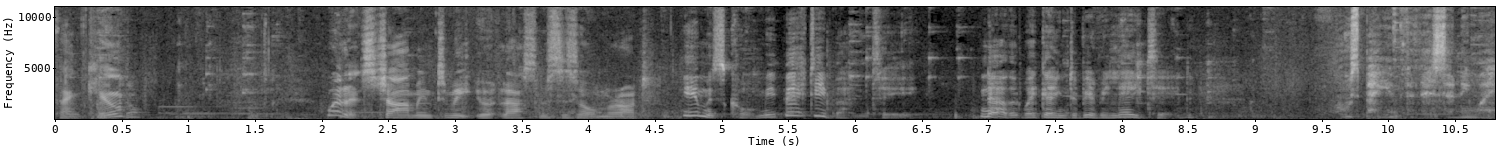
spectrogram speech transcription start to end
Thank you. Well, it's charming to meet you at last, Mrs. Ormerod. You must call me Betty Bunty. Now that we're going to be related. Who's paying for this anyway?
